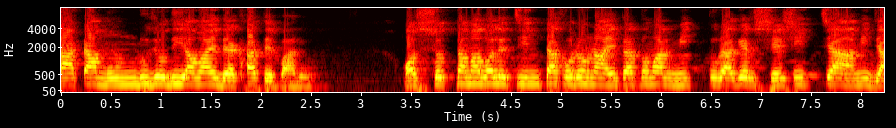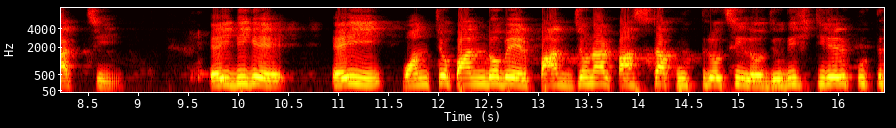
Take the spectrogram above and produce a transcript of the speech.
কাটা মুন্ডু যদি আমায় দেখাতে পারো। অশ্বত্থামা বলে, চিন্তা করো না, এটা তোমার মৃত্যুর আগের শেষ ইচ্ছা, আমি যাচ্ছি। এইদিকে এই পঞ্চ পাণ্ডবের পাঁচজনার পাঁচটা পুত্র ছিল, যুধিষ্ঠিরের পুত্র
